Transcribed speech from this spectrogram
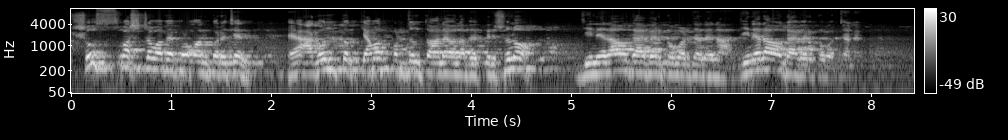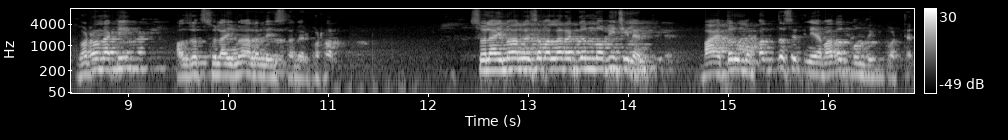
সুস্পষ্টভাবে প্রমাণ করেছেন হ্যাঁ আগন্তক কেমন পর্যন্ত আনেওয়ালা ব্যক্তির, শোনো, জিনেরাও গায়েবের খবর জানে না, জিনেরাও গায়েবের খবর জানে না। ঘটনা কি? হজরত সুলাইমান আলী ইসলামের ঘটনা। সুলাইমান আলী ইসলাম আল্লাহর একজন নবী ছিলেন। বায়তুল মুকদ্দসে তিনি আবাদত বন্দেগী করতেন।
